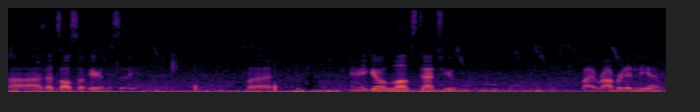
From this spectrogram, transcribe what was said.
Uh, that's also here in the city. But there you go, Love Statue by Robert Indiana.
